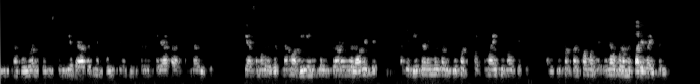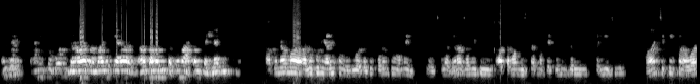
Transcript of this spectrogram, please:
રીતના બોલવાની કોશિશ કરી ગયા હતા. આ દરમિયાન પોલીસે ઇન્ટરવ્યુ કર્યા હતા અને સમજાવ્યું છે કે આ સમગ્ર ઘટનામાં બે એંગલ ત્રણ એંગલ આવે છે. આજે બે ત્રણ એંગલમાં જે પણ સ્પષ્ટ માહિતી મળશે જે પણ કન્ફર્મ હશે એના ઉપર અમે કાર્યવાહી કરીશું. આ બનાવમાં આ લોકોની આવી પણ રજૂઆત હતી પરંતુ અમે છેલ્લા ઘણા સમયથી આ તમામ વિસ્તારમાં પેટ્રોલિંગ કરી કરીએ છીએ. વાહન ચેકિંગ પણ અવા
